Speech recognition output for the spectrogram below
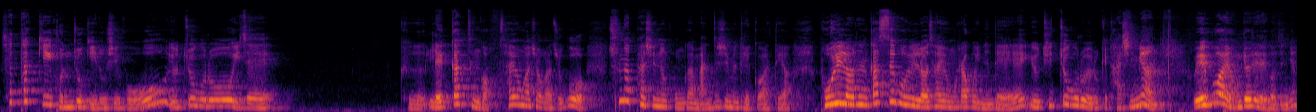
세탁기 건조기 놓으시고 이쪽으로 이제 그렉 같은 거 사용하셔가지고 수납하시는 공간 만드시면 될 것 같아요. 보일러는 가스 보일러 사용을 하고 있는데 이 뒤쪽으로 이렇게 가시면 외부와 연결이 되거든요.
